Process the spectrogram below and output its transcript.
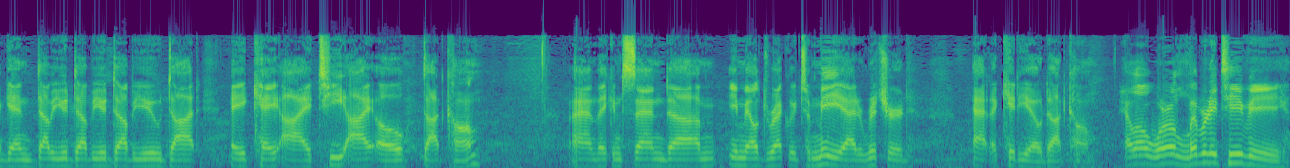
Again, www.akitio.com. And they can send um, email directly to me at richard at akitio.com. Hello, World Liberty TV.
